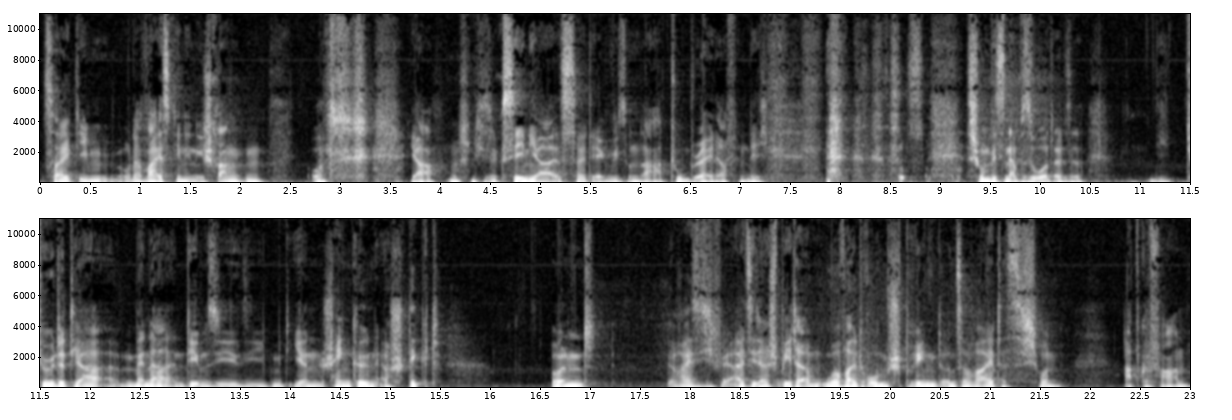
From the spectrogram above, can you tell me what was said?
zeigt ihm oder weist ihn in die Schranken. Und ja, diese Xenia ist halt irgendwie so eine Art Tomb Raider, finde ich. ist schon ein bisschen absurd. Also die tötet ja Männer, indem sie sie mit ihren Schenkeln erstickt. Und weiß ich, als sie da später im Urwald rumspringt und so weiter, das ist schon abgefahren.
